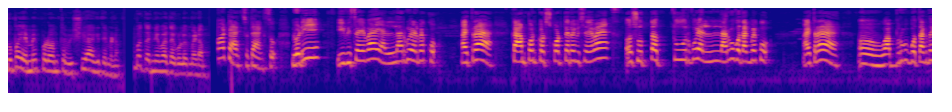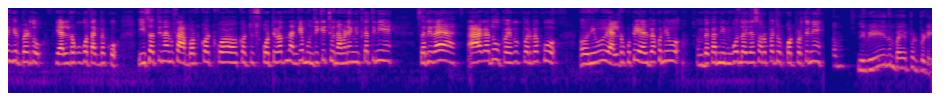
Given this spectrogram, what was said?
ತುಂಬ ಹೆಮ್ಮೆ ಪಡುವಂಥ ವಿಷಯ ಆಗಿದೆ ಮೇಡಮ್. ತುಂಬ ಧನ್ಯವಾದಗಳು ಮೇಡಮ್. ಥ್ಯಾಂಕ್ಸ್ ಟ್ಯಾಂಕ್ಸು ನೋಡಿ ಈ ವಿಷಯವ ಎಲ್ಲರಿಗೂ ಹೇಳಬೇಕು. ಆಯ್ತಾ ಕಾಂಪೌಂಡ್ ಕಟ್ಸ್ಕೊಡ್ತಾರೆ ವಿಷಯವ ಸುತ್ತ ಹತ್ತೂರ್ಗೂ ಎಲ್ಲರಿಗೂ ಗೊತ್ತಾಗಬೇಕು. ಆಯ್ತಾ ಒಬ್ರಿಗೂ ಗೊತ್ತಾಗ್ದಂಗೆ ಇರಬಾರ್ದು ಎಲ್ರಿಗೂ ಗೊತ್ತಾಗಬೇಕು. ಈ ಸತಿ ನಾನು ಕಾಂಪೌಂಡ್ ಕಟ್ಕೊ ಕಟ್ಟಿಸ್ಕೊಟ್ಟಿರೋದು ನನಗೆ ಮುಂದಕ್ಕೆ ಚುನಾವಣೆ ನಿಂತ್ಕೊತೀನಿ ಸರಿರಾ ಆಗದು ಉಪಯೋಗಕ್ಕೆ ಬರಬೇಕು. ನೀವು ಎಲ್ಲರೂ ಕೊಟ್ಟು ಹೇಳ್ಬೇಕು ನೀವು. ಬೇಕಾದ್ರೆ ನಿಮ್ಗೂ ಒಂದು ಐದು ಸಾವಿರ ರೂಪಾಯಿ ದುಡ್ಡು ಕೊಟ್ಬಿಡ್ತೀನಿ. ನೀವೇನು ಭಯಪಡಬೇಡಿ.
